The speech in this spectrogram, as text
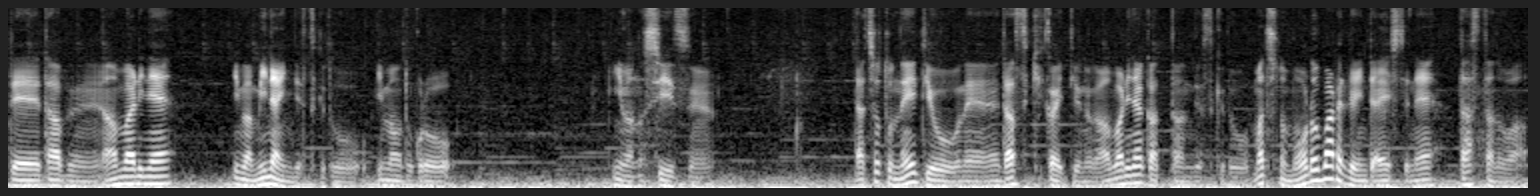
で多分あんまりね今見ないんですけど、今のところ、今のシーズン。ちょっとネイティをね、出す機会っていうのがあまりなかったんですけど、まあ、ちょっとモロバレルに対してね、出せたのは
